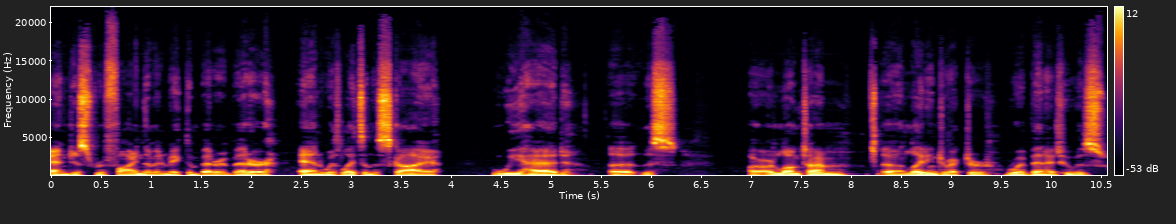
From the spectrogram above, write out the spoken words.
and just refine them and make them better and better. And with Lights in the Sky, we had uh, this our, our longtime uh, lighting director Roy Bennett, who was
